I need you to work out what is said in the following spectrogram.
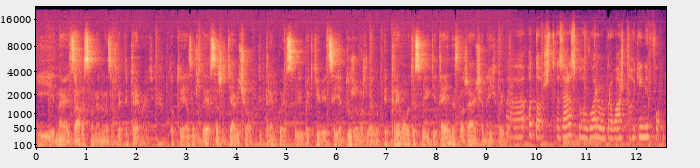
І навіть зараз вони мене завжди підтримують. Тобто я завжди все життя відчував підтримку від своїх батьків, і це є дуже важливо підтримувати своїх дітей, незважаючи на їх вибір. Е, Отож, зараз поговоримо про ваш благодійний фонд.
